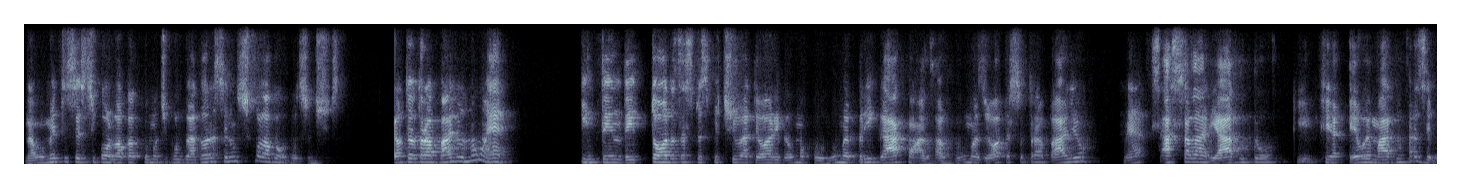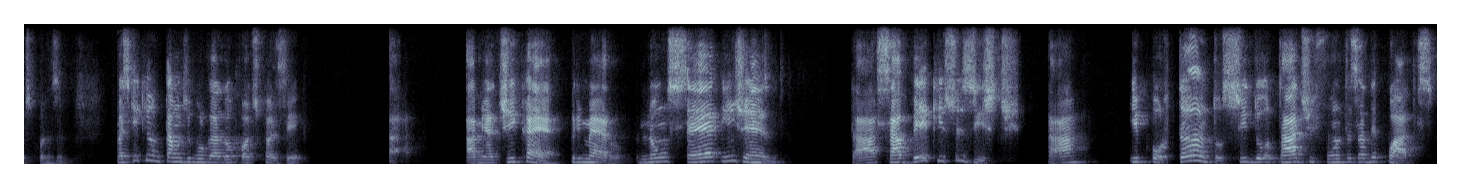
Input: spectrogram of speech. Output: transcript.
No momento que você se coloca como divulgadora, você não se coloca como cientista. Então, teu trabalho não é entender todas as perspectivas teóricas uma por uma, brigar com as algumas e outras, seu trabalho né, assalariado que, que eu e Mário fazemos, por exemplo. Mas o que, que então um divulgador pode fazer? A minha dica é, primeiro, não ser ingênuo, tá? Saber que isso existe, tá? E, portanto, se dotar de fontes adequadas.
